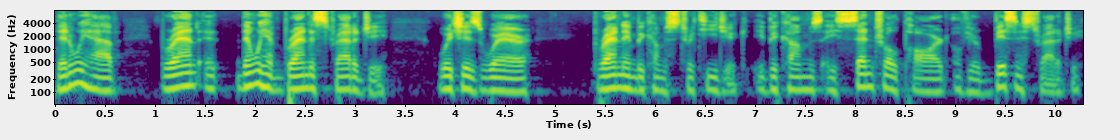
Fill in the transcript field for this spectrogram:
then we have brand uh, then we have brand strategy which is where branding becomes strategic. It becomes a central part of your business strategy.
